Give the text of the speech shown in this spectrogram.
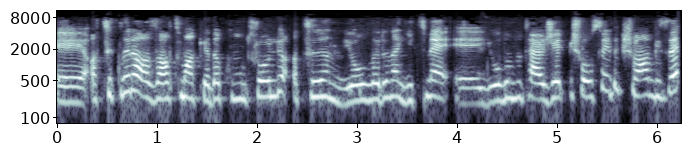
e, atıkları azaltmak ya da kontrollü atığın yollarına gitme e, yolunu tercih etmiş olsaydık şu an bize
